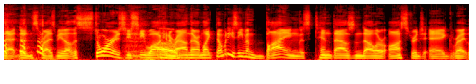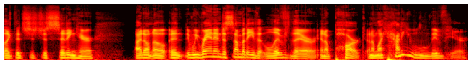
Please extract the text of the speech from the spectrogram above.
That doesn't surprise me at all. The stores you see walking oh. around there, I'm like, nobody's even buying this ten thousand dollar ostrich egg, right? Like it's just just sitting here. I don't know. And we ran into somebody that lived there in a park, and I'm like, how do you live here?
